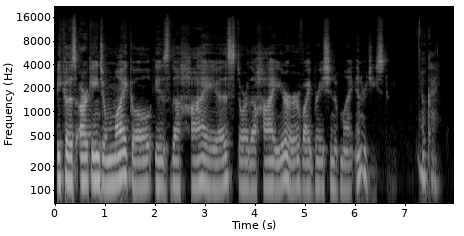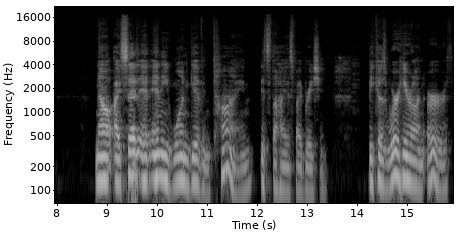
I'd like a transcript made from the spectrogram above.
because Archangel Michael is the highest or the higher vibration of my energy stream. Okay. Now, I said at any one given time, it's the highest vibration because we're here on earth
